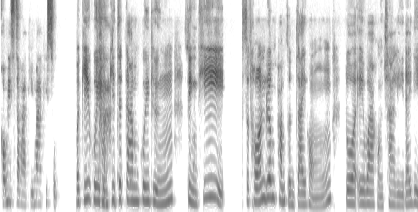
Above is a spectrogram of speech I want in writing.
เขามีสมาธิมากที่สุด เมื่อกี้คุยถึงกิจกรรมคุยถึงสิ่งที่ สะท้อนเรื่องความสนใจของตัวเอวาของชาลีได้ดี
